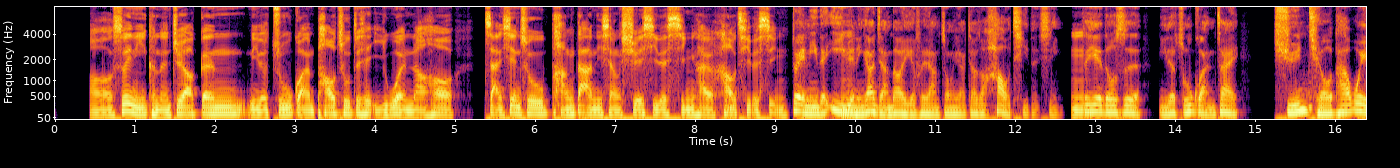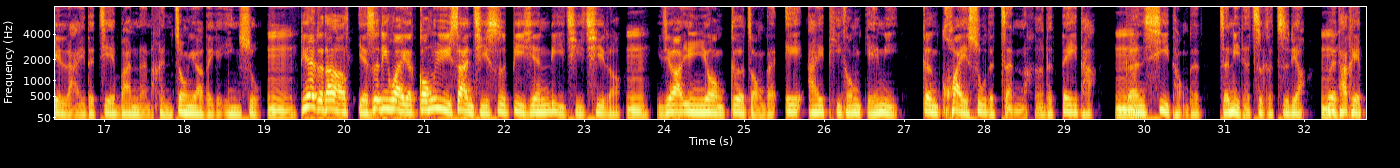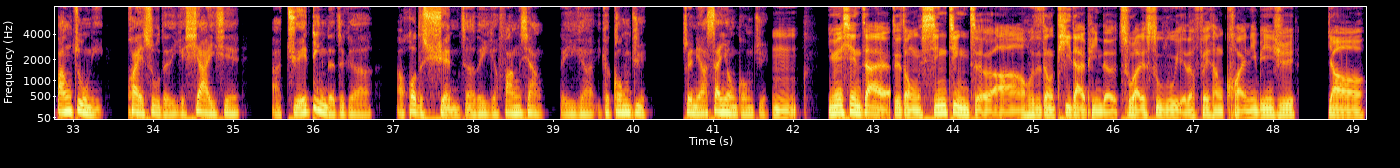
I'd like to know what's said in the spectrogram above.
哦，所以你可能就要跟你的主管抛出这些疑问，然后展现出庞大你想学习的心，还有好奇的心。嗯、对你的意愿，嗯、你刚刚讲到一个非常重要，叫做好奇的心。嗯，这些都是你的主管在。寻求他未来的接班人很重要的一个因素。嗯，第二个当然也是另外一个，工欲善其事，必先利其器喽。嗯，你就要运用各种的 AI 提供给你更快速的整合的 data 跟系统的整理的这个资料，因为它可以帮助你快速的一个下一些啊决定的这个啊或者选择的一个方向的一个一个工具，所以你要善用工具。嗯。因为现在这种新进者啊，或者这种替代品的出来的速度也都非常快，你必须要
